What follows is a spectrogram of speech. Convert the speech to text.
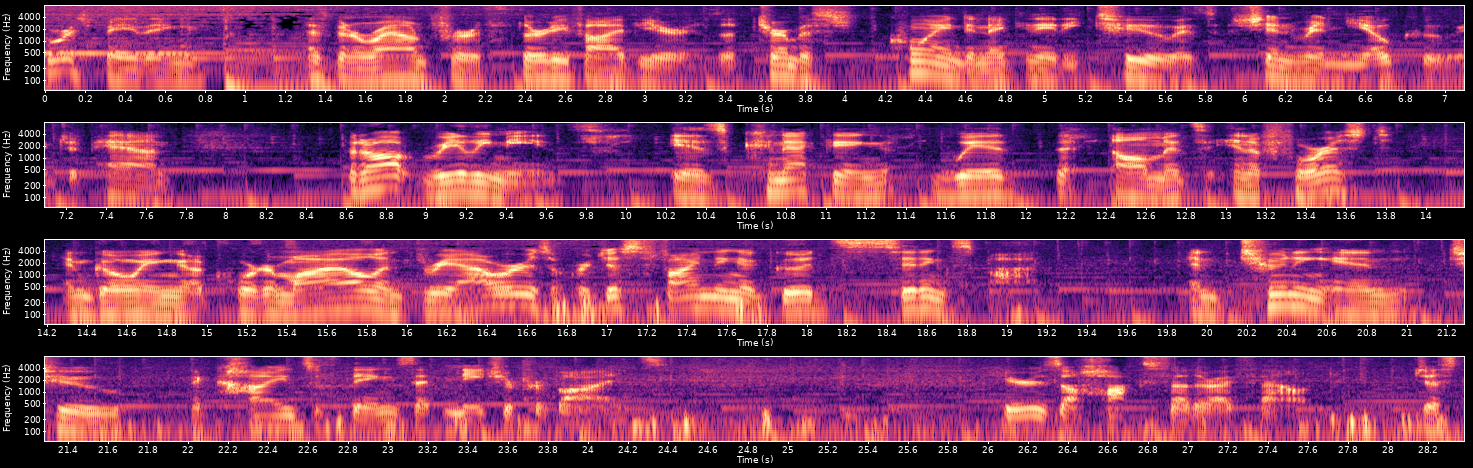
Forest bathing has been around for 35 years. The term was coined in 1982 as Shinrin Yoku in Japan. But all it really means is connecting with the elements in a forest and going a quarter mile in three hours or just finding a good sitting spot and tuning in to the kinds of things that nature provides. Here's a hawk's feather I found just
